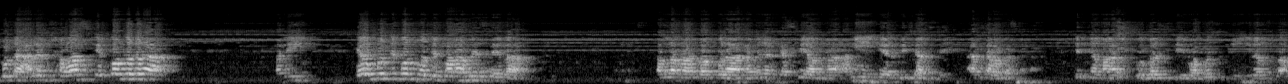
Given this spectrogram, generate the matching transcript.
গোটা আলেম সমাজকে কতটা মানে কেউ প্রতিপন্নতে করা হয়েছে বা আল্লাহ রব্বুল আলামিনের কাছে আমরা আমি এর বিচার চাই, আর কারও কাছে না। ইন্নামা সুবাসি ওয়া হুসনি ইলাল্লাহ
